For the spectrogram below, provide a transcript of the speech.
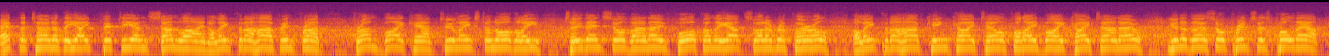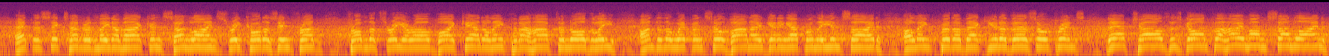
At the turn of the 850 and Sunline, a length and a half in front from Viscount. Two lengths to Northerly. Two then Silvano. Fourth on the outside of referral. A length and a half King Kaitel followed by Caitano. Universal Prince has pulled out at the 600 metre mark and Sunline three quarters in front from the three-year-old Viscount. A length and a half to Northerly. Under the weapon Silvano getting up on the inside. A length further back Universal Prince. Now Childs has gone for home on Sunline.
